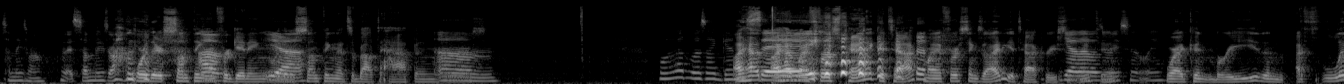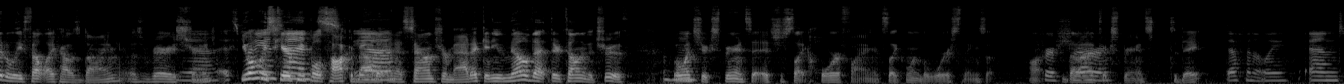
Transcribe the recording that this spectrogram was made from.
something's wrong. Something's wrong. or there's something i'm Um, forgetting or yeah. there's something that's about to happen or there's- um what was I gonna i had say? i had my first panic attack my first anxiety attack recently Yeah, that was too recently. where I couldn't breathe and I f- literally felt like I was dying. It was very strange. it's you always hear people talk about it and it sounds dramatic and you know that they're telling the truth. But Mhm. once you experience it, it's just like horrifying. It's like one of the worst things on, For that I've experienced to date. Definitely. And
